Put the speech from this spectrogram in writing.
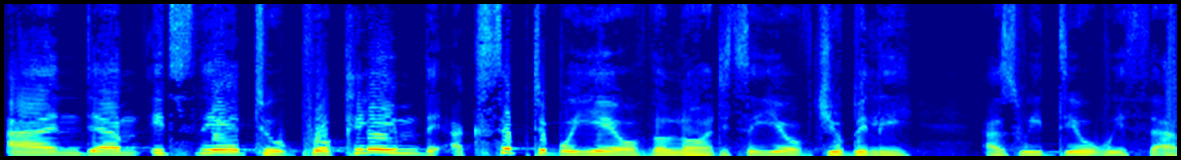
And um, it's there to proclaim the acceptable year of the Lord. It's a year of Jubilee as we deal with uh,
